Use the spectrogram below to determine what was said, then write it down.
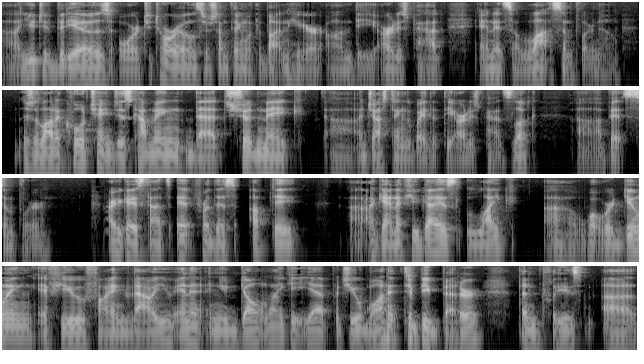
uh, YouTube videos or tutorials or something with the button here on the artist pad and it's a lot simpler now. There's a lot of cool changes coming that should make uh, adjusting the way that the artist pads look uh, a bit simpler. All right guys, that's it for this update. Uh, again, if you guys like uh, what we're doing, if you find value in it and you don't like it yet, but you want it to be better, then please uh,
